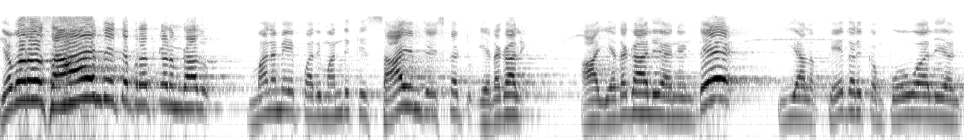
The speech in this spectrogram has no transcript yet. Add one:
ఎవరో సహాయం చేస్తే బ్రతకడం కాదు. మనమే పది మందికి సాయం చేసేటట్టు ఎదగాలి. ఆ ఎదగాలి అని అంటే ఇవాళ పేదరికం పోవాలి అంటే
